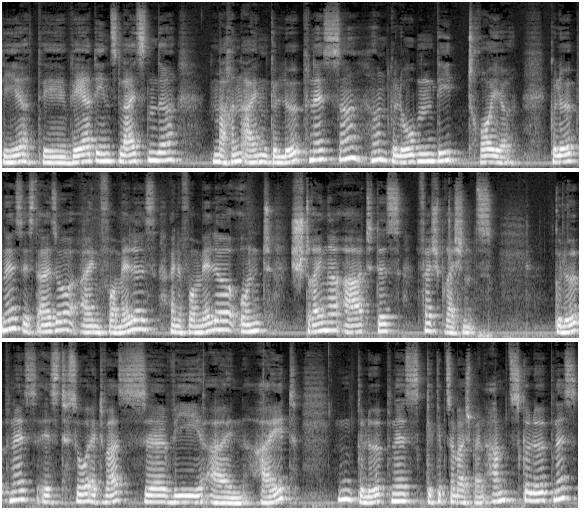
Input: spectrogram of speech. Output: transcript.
die, die Wehrdienstleistende machen ein Gelöbnis und geloben die Treue. Gelöbnis ist also ein formelles, eine formelle und strenge Art des Versprechens. Gelöbnis ist so etwas äh, wie ein Eid. Gelöbnis gibt zum Beispiel ein Amtsgelöbnis,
